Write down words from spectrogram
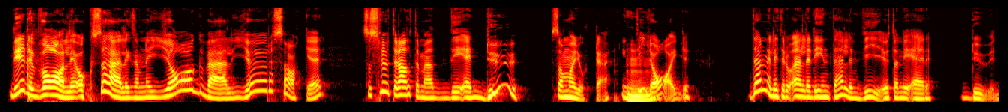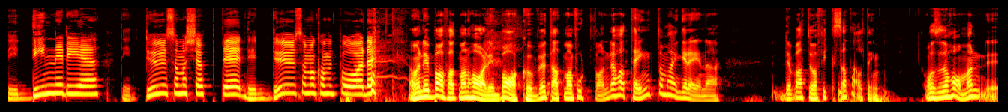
Det är det vanliga också här liksom. När jag väl gör saker så slutar det alltid med att det är du som har gjort det, inte Mm. jag. Den är lite ro- eller det är inte heller vi, utan det är du. Det är din idé, det är du som har köpt det, det är du som har kommit på det. Ja, men det är bara för att man har det i bakhuvudet, att man fortfarande har tänkt de här grejerna. Det är bara att du har fixat allting. Och så har man eh,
